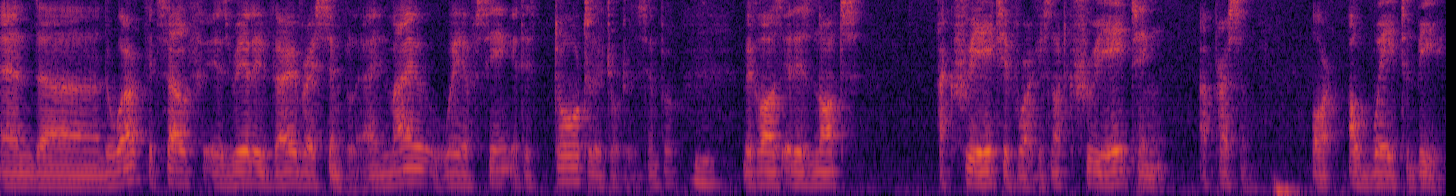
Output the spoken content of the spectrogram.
And uh, the work itself is really very, very simple. In my way of seeing it, is totally, totally simple Mm. because it is not a creative work. It's not creating a person or a way to be.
